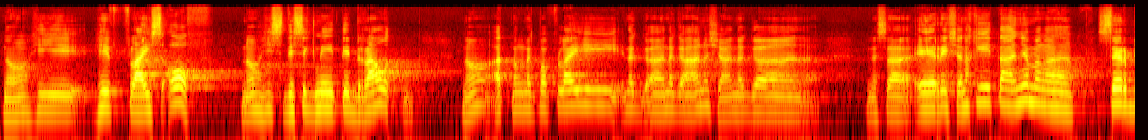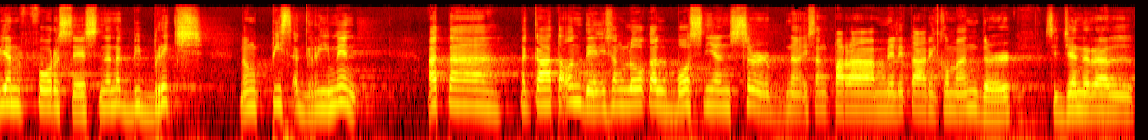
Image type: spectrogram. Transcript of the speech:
No? He, he flies off no his designated route no at nung nagpa-fly nag uh, nag-aano siya nag uh, nasa ere siya nakita niya mga Serbian forces na nagbi-breach ng peace agreement at uh, nagkataon din isang local Bosnian Serb na isang paramilitary commander si General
